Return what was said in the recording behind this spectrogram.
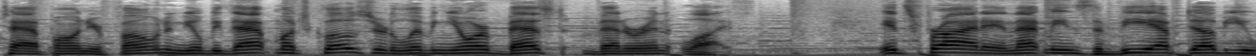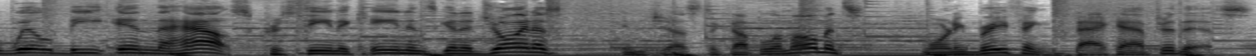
tap on your phone, and you'll be that much closer to living your best veteran life. It's Friday, and that means the VFW will be in the house. Christina Keenan's going to join us in just a couple of moments. Morning briefing back after this.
